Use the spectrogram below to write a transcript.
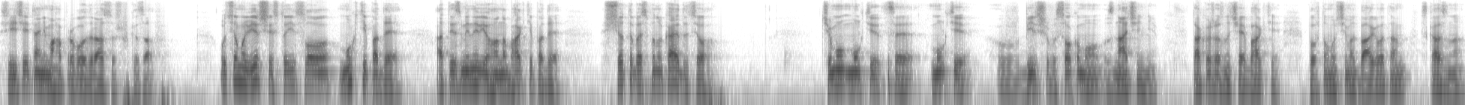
Свій читання Магапрабу одразу ж вказав. У цьому вірші стоїть слово мукті паде, а ти змінив його на бхакті паде. Що тебе спонукає до цього? Чому мукті це мукті в більш високому значенні? Також означає бхакті, бо в тому Шимат Бхагаватам сказано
